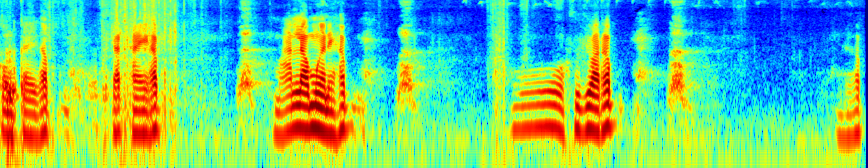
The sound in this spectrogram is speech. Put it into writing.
กองไก่ครับจัดให้ครับมานแล้วเมื่อนี่ครับโอ้สุดยอดครับนี่ครับ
